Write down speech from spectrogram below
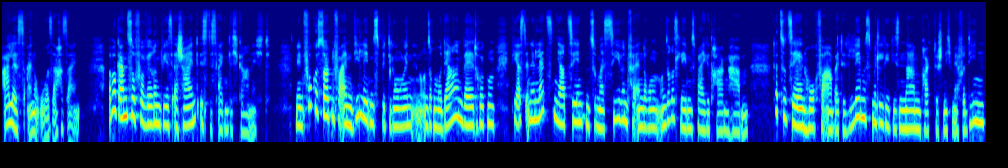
alles eine Ursache sein. Aber ganz so verwirrend, wie es erscheint, ist es eigentlich gar nicht. In den Fokus sollten vor allem die Lebensbedingungen in unserer modernen Welt rücken, die erst in den letzten Jahrzehnten zu massiven Veränderungen unseres Lebens beigetragen haben. Dazu zählen hochverarbeitete Lebensmittel, die diesen Namen praktisch nicht mehr verdienen,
